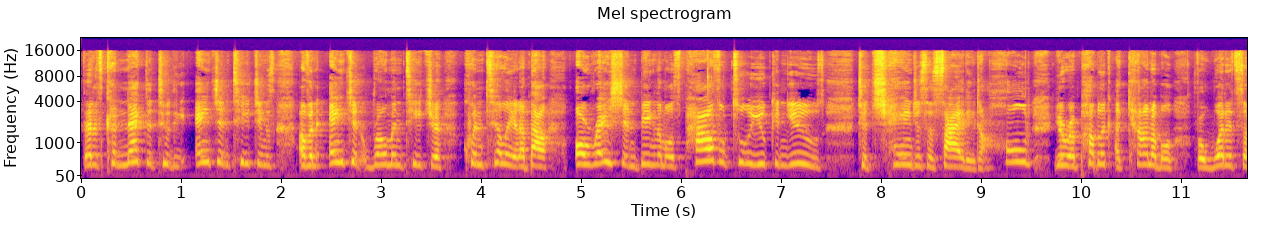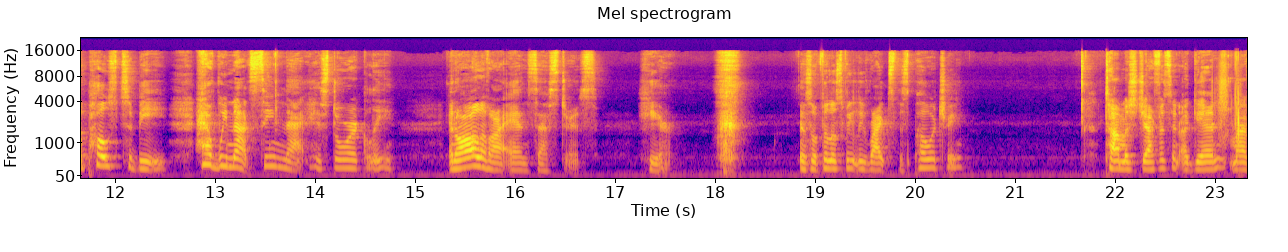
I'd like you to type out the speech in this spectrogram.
that is connected to the ancient teachings of an ancient Roman teacher, Quintilian, about oration being the most powerful tool you can use to change a society, to hold your republic accountable for what it's supposed to be. Have we not seen that historically in all of our ancestors here? And so Phillis Wheatley writes this poetry. Thomas Jefferson, again, my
